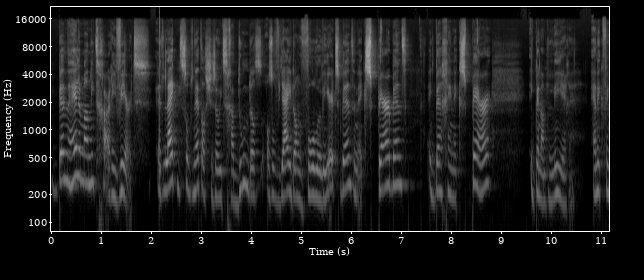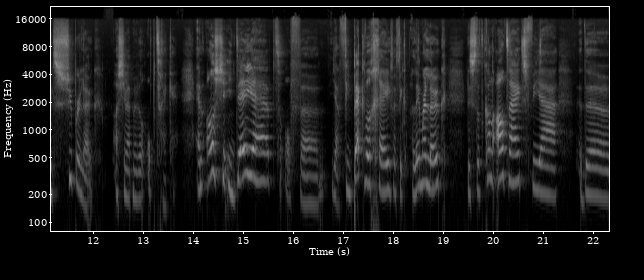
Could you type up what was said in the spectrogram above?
ben helemaal niet gearriveerd. Het lijkt soms net als je zoiets gaat doen, dat alsof jij dan volleerd bent, een expert bent. Ik ben geen expert, ik ben aan het leren. En ik vind het super leuk als je met me wil optrekken. En als je ideeën hebt of uh, ja, feedback wil geven, vind ik alleen maar leuk. Dus dat kan altijd via de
